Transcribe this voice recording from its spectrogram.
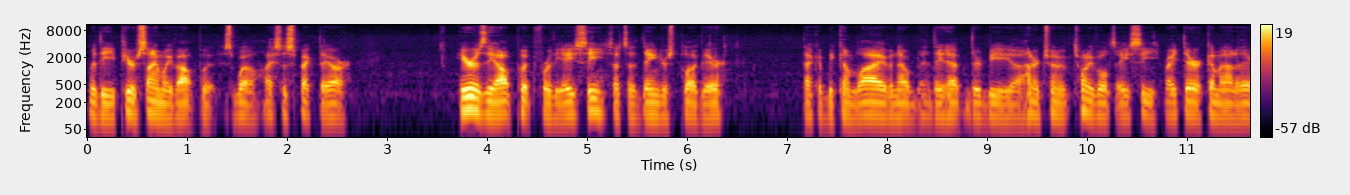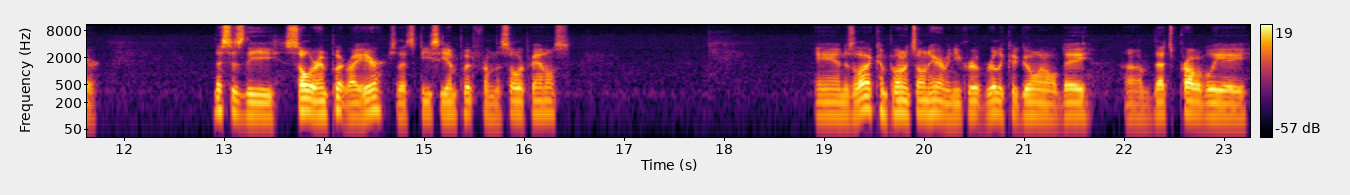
with the pure sine wave output as well. I suspect they are. Here is the output for the AC. So that's a dangerous plug there. That could become live, and that, would, they'd have there'd be 120 volts AC right there coming out of there. This is the solar input right here. So that's DC input from the solar panels. And there's a lot of components on here. I mean, you really could go on all day. Um, that's probably a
